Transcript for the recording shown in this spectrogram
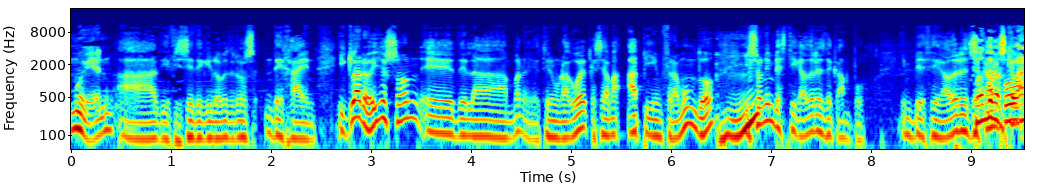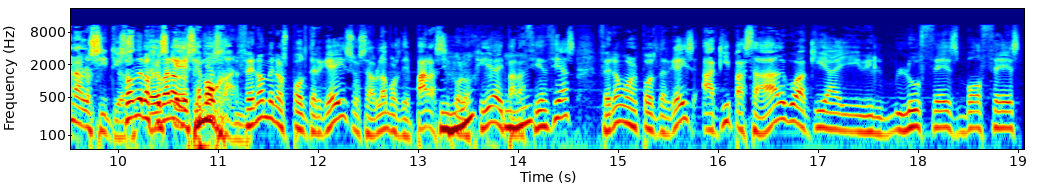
Muy bien. a 17 kilómetros de Jaén. Y claro, ellos son eh, de la. Bueno, ellos tienen una web que se llama API Inframundo y son investigadores de campo. Investigadores de Son de campo. los que van a los sitios, Son de los de que van a que los se sitios. mojan. Fenómenos poltergeist, o sea, hablamos de parapsicología y paraciencias. Fenómenos poltergeist. Aquí pasa algo, aquí hay luces, voces,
